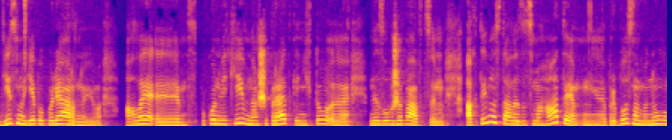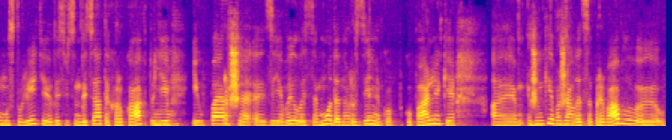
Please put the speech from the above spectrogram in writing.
дійсно є популярною. Але е, спокон віків наші предки ніхто е, не зловживав цим. Активно стали засмагати е, приблизно в минулому столітті, десь в 80-х роках. Тоді і вперше з'явилася мода на роздільні купальники. Е, Жінки вважали це привабливим.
